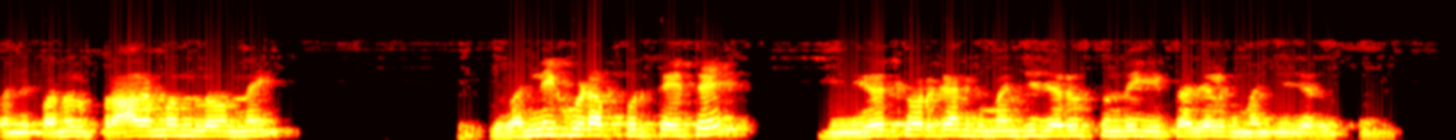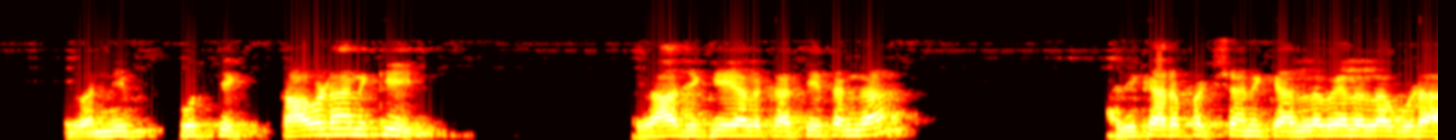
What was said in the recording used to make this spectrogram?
కొన్ని పనులు ప్రారంభంలో ఉన్నాయి. ఇవన్నీ కూడా పూర్తయితే ఈ నియోజకవర్గానికి మంచి జరుగుతుంది ఈ ప్రజలకు మంచి జరుగుతుంది. ఇవన్నీ పూర్తి కావడానికి రాజకీయాలకు అతీతంగా అధికార పక్షానికి అల్లవేళలా కూడా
